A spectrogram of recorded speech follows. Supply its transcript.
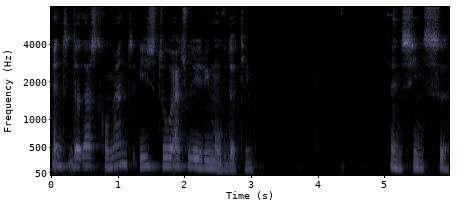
And the last command is to actually remove the team. And since uh,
